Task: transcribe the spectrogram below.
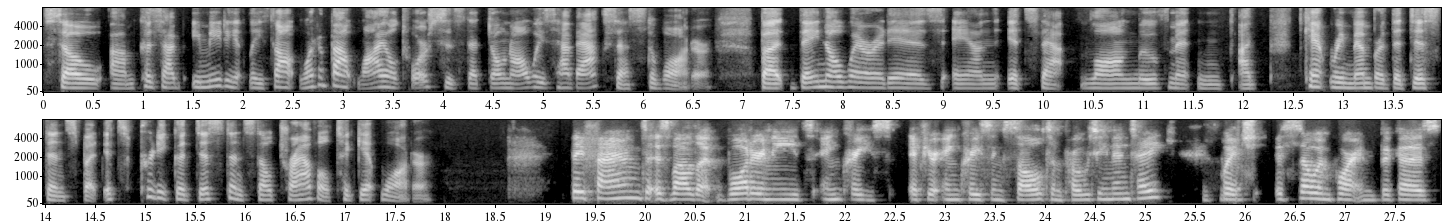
So, because um, I immediately thought, what about wild horses that don't always have access to water, but they know where it is and it's that long movement. And I can't remember the distance, but it's a pretty good distance they'll travel to get water. They found as well that water needs increase if you're increasing salt and protein intake mm-hmm. which is so important because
